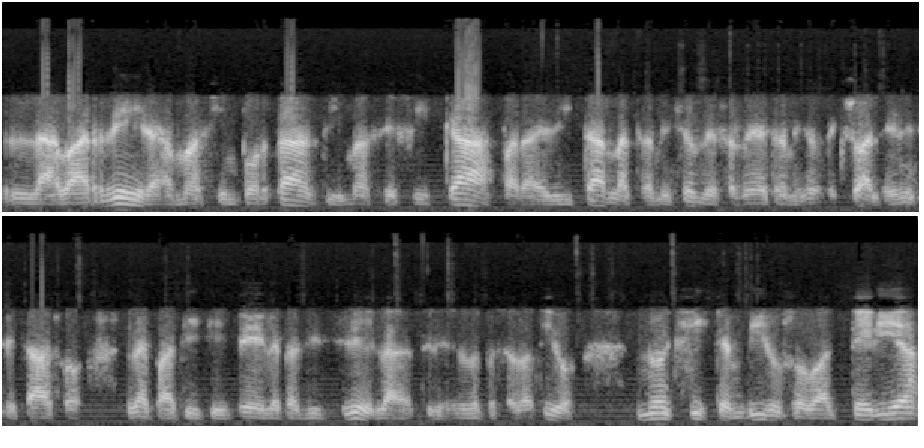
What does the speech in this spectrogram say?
la barrera más importante y más eficaz para evitar la transmisión de enfermedades de transmisión sexual, en este caso la hepatitis B, la hepatitis C, la utilización de preservativos, no existen virus o bacterias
